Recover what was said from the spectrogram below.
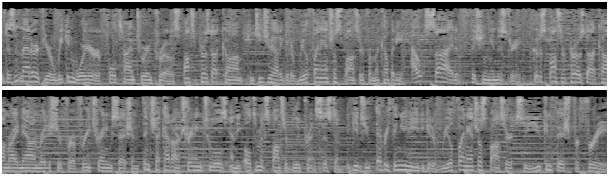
It doesn't matter if you're a weekend warrior or full-time touring pro. SponsorPros.com can teach you how to get a real financial sponsor from a company outside of the fishing industry. Go to SponsorPros.com right now and register for a free training session. Then check out our training tools and the Ultimate Sponsor Blueprint system. It gives you everything you need to get a real financial sponsor so you can fish for free.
